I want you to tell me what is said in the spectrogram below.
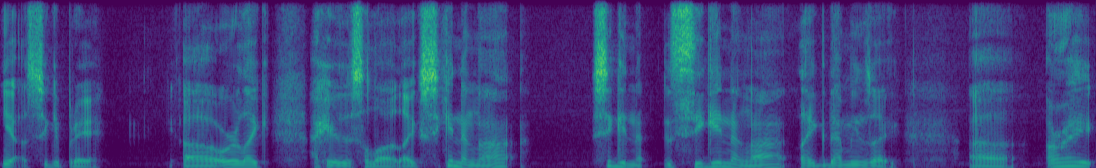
yeah, sige pre. Uh, or like I hear this a lot, like sige na nga, sige na, sige na nga. Like that means like, uh, all right,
